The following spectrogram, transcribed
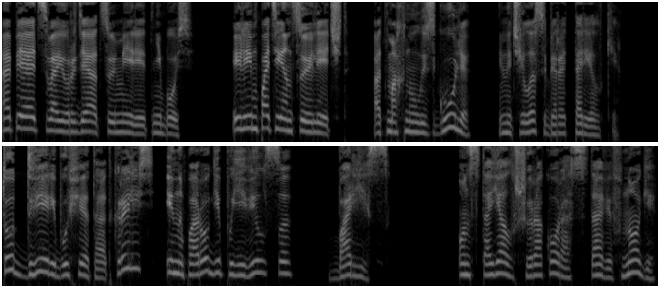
«Опять свою радиацию меряет, небось. Или импотенцию лечит», — отмахнулась Гуля, и начала собирать тарелки. Тут двери буфета открылись, и на пороге появился Борис. Он стоял, широко расставив ноги,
